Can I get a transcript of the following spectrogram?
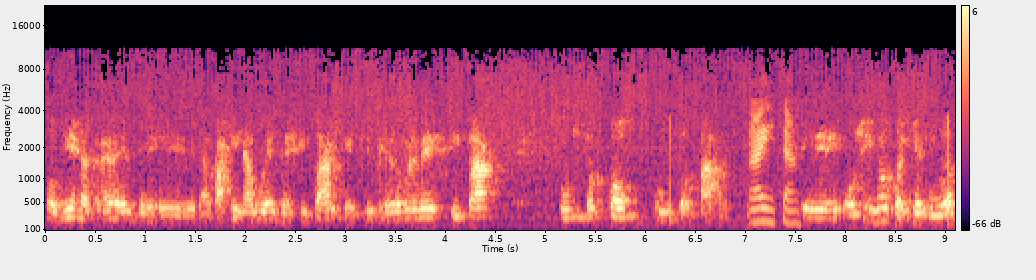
o bien a través de la página web de CIPAR, que es www.cipar.com.ar. Ahí está. Eh, o si no, cualquier duda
